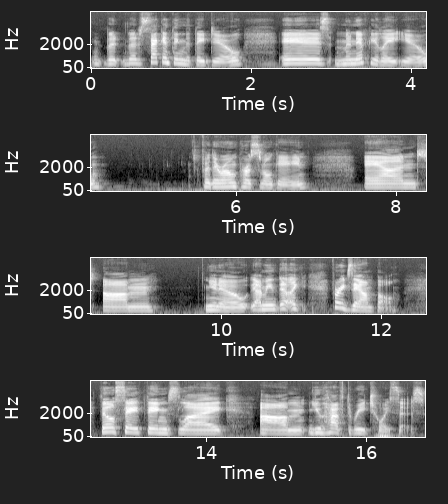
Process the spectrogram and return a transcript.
the the second thing that they do is manipulate you for their own personal gain, and um, you know, I mean, like, for example, they'll say things like, um, you have three choices.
